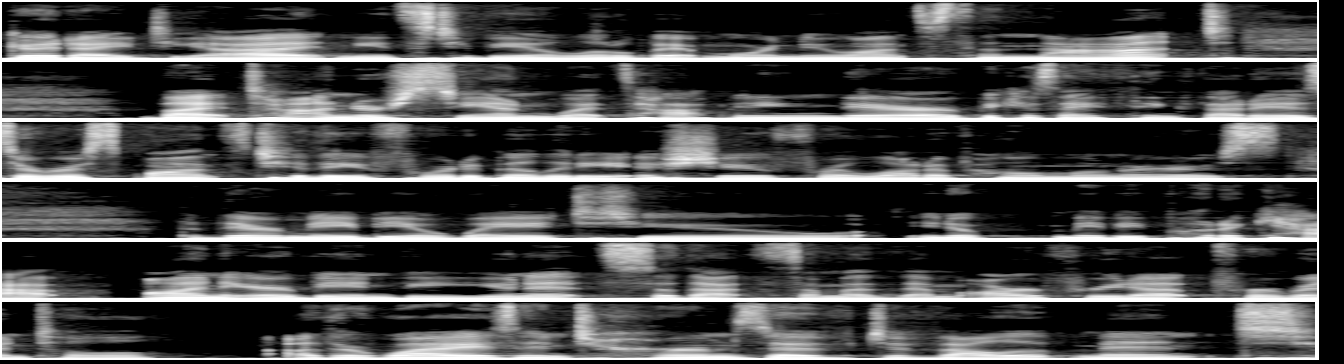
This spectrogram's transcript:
good idea. It needs to be a little bit more nuanced than that. But to understand what's happening there, because I think that is a response to the affordability issue for a lot of homeowners there may be a way to, you know, maybe put a cap on Airbnb units so that some of them are freed up for rental Otherwise, in terms of development,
